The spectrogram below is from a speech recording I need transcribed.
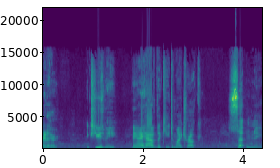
Hi there. Excuse me, may I have the key to my truck? Certainly.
